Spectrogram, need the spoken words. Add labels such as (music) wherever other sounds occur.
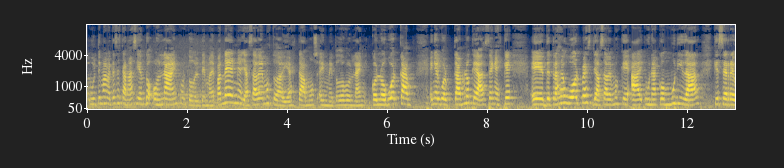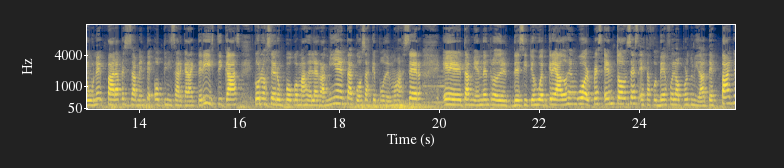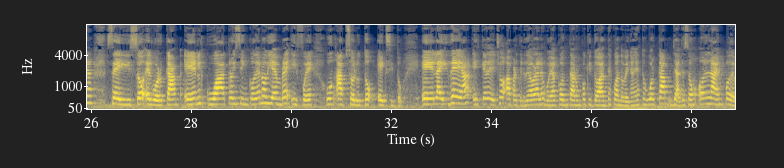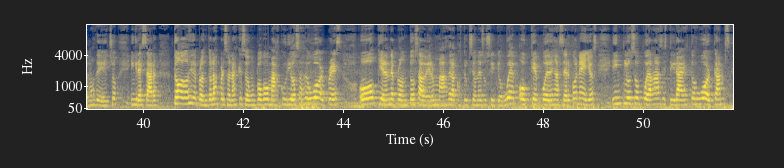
últimamente se están haciendo online por todo el tema de pandemia, ya sabemos, todavía estamos en métodos online con los WordCamp. En el WordCamp lo que hacen es que eh, detrás de WordPress ya sabemos que hay una comunidad que se reúne para precisamente optimizar características, conocer un poco más de la herramienta, cosas que podemos hacer eh, también dentro de, sitios web creados en WordPress. Entonces, esta fue, fue la oportunidad de España. Se hizo el WordCamp el 4 y 5 de noviembre y fue un absoluto éxito. Eh, la idea es que de hecho a partir de ahora les voy a contar un poquito antes cuando vengan estos WordCamp, ya que son online, podemos de hecho ingresar todos y de pronto las personas que son un poco más curiosas de WordPress o quieren de pronto saber más de la construcción de sus sitios web o qué pueden hacer con ellos, incluso puedan asistir a estos WordCamps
